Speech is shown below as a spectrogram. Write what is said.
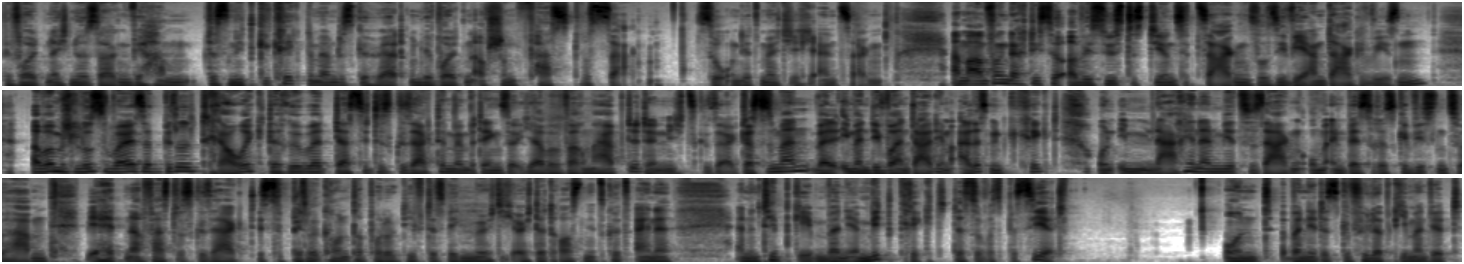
wir wollten euch nur sagen, wir haben das mitgekriegt und wir haben das gehört und wir wollten auch schon fast was sagen. So, und jetzt möchte ich euch eins sagen. Am Anfang dachte ich so, ah, wie süß, dass die uns jetzt sagen, so, sie wären da gewesen. Aber am Schluss war ich so ein bisschen traurig darüber, dass sie das gesagt haben, wenn man denkt so, ja, aber warum habt ihr denn nichts gesagt? Das ist man, weil, ich meine, die waren da, die haben alles mitgekriegt und im Nachhinein mir zu sagen, um ein besseres Gewissen zu haben, wir hätten auch fast was gesagt, ist ein bisschen kontraproduktiv. Deswegen möchte ich euch da draußen jetzt kurz eine, einen Tipp geben, wenn ihr mitkriegt, dass sowas passiert. Und wenn ihr das Gefühl habt, jemand wird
